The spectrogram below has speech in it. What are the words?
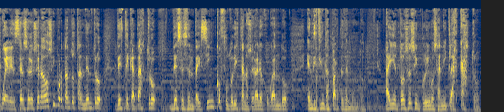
pueden ser seleccionados y por tanto están dentro de este catastro de 65 futbolistas nacionales jugando en distintas partes del mundo. Ahí entonces incluimos a Niklas Castro,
